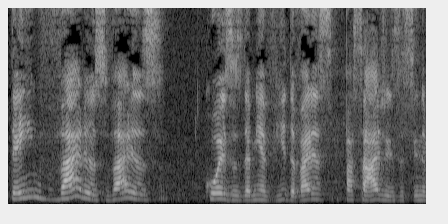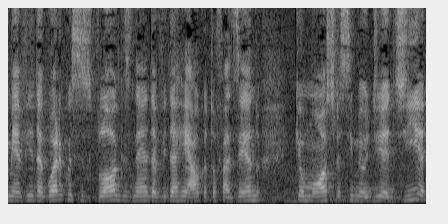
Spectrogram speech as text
tem várias, várias coisas da minha vida, várias passagens, assim, da minha vida. Agora com esses vlogs, né, da vida real que eu tô fazendo, que eu mostro, assim, meu dia a dia.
